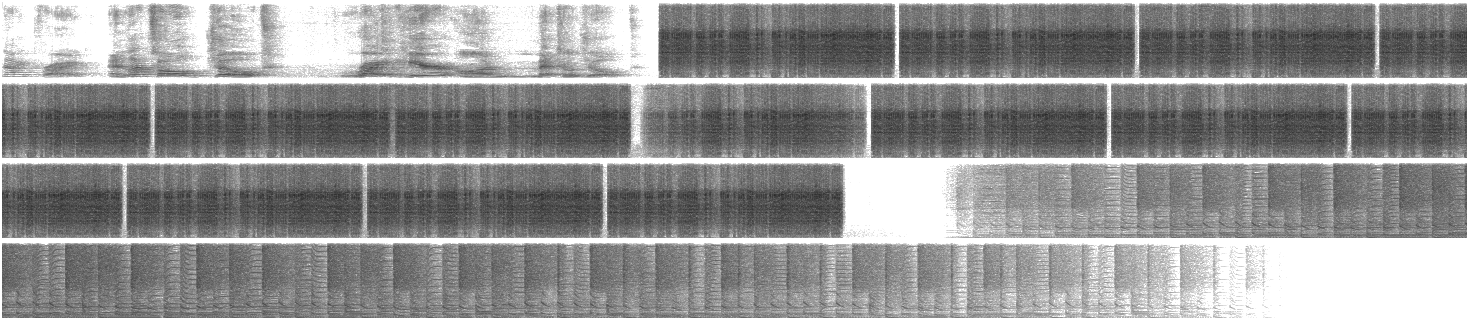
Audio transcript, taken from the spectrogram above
Night Fright, and let's all jolt right here on Metal Jolt.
